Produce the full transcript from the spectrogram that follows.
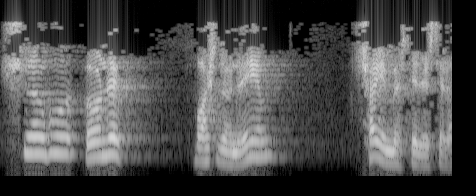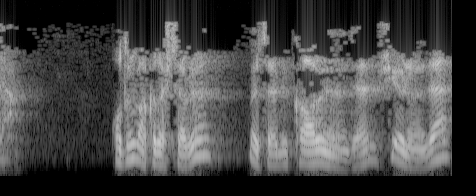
Şimdi bu örnek baş döneyim. Çay meselesine. Oturum arkadaşları mesela bir kahve önünde, şey önünde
